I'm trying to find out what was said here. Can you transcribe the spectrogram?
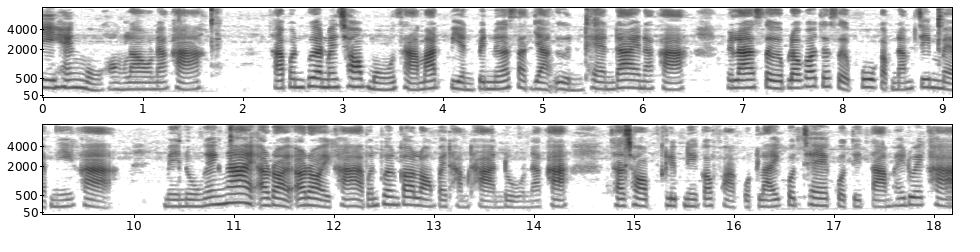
กี้แห้งหมูของเรานะคะ ถ้าเพื่อนๆไม่ชอบหมูสามารถเปลี่ยนเป็นเนื้อสัตว์อย่างอื่นแทนได้นะคะ เวลาเสิร์ฟเราก็จะเสิร์ฟคู่กับน้ำจิ้มแบบนี้ค่ะ เมนูง่ายๆ อร่อยๆค่ะ เพื่อนๆก็ลองไปทำทานดูนะคะ ถ้าชอบคลิปนี้ก็ฝากกดไลค์กดแชร์กดติดตามให้ด้วยค่ะ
